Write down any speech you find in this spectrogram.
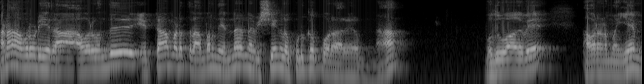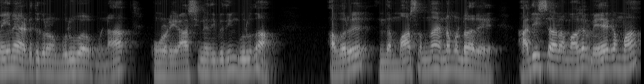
ஆனால் அவருடைய ரா அவர் வந்து எட்டாம் இடத்துல அமர்ந்து என்னென்ன விஷயங்களை கொடுக்க போகிறாரு அப்படின்னா பொதுவாகவே அவரை நம்ம ஏன் மெயினாக எடுத்துக்கிறோம் குருவை அப்படின்னா உங்களுடைய ராசியின் அதிபதியும் குரு தான். அவர் இந்த மாதம்தான் என்ன பண்ணுறாரு அதிசாரமாக வேகமாக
